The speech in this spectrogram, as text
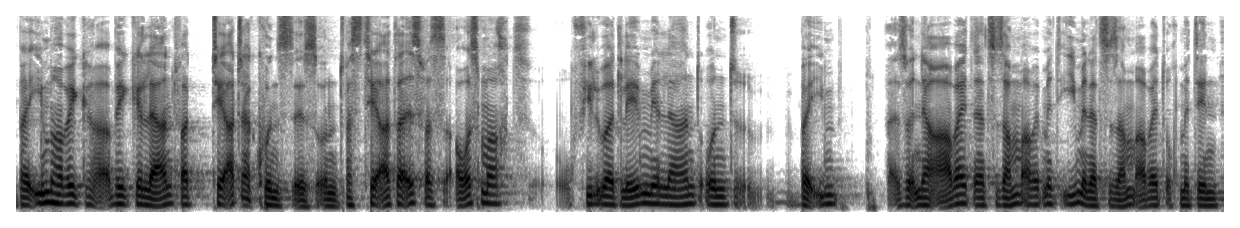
bei ihm habe ich, hab ich gelernt, was Theaterkunst ist und was Theater ist, was es ausmacht, auch viel über das Leben gelernt und äh, bei ihm, also in der Arbeit, in der Zusammenarbeit mit ihm, in der Zusammenarbeit auch mit den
